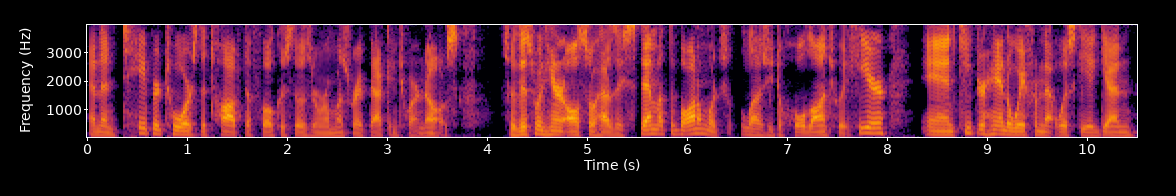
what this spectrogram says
and then tapered towards the top to focus those aromas right back into our nose. So this one here also has a stem at the bottom, which allows you to hold on to it here and keep your hand away from that whiskey again,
